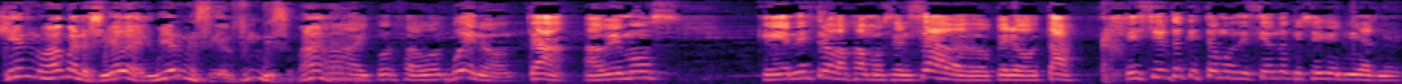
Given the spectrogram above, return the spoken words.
¿Quién no ama la llegada del viernes y del fin de semana? Ay, por favor. Bueno, está, habemos que en trabajamos el sábado, pero está. Es cierto que estamos deseando que llegue el viernes.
